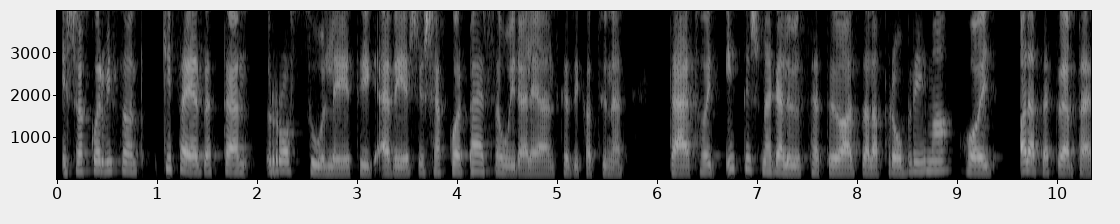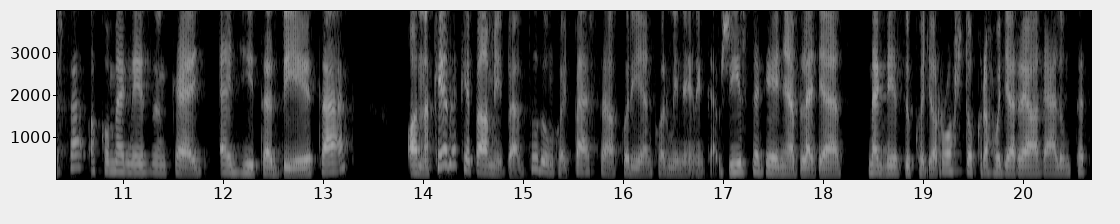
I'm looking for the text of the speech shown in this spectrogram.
és akkor viszont kifejezetten rosszul létig evés, és akkor persze újra jelentkezik a tünet. Tehát, hogy itt is megelőzhető azzal a probléma, hogy alapvetően persze, akkor megnézzünk egy enyhített diétát, annak érdekében, amiben tudunk, hogy persze, akkor ilyenkor minél inkább zsírszegényebb legyen, megnézzük, hogy a rostokra hogyan reagálunk. Tehát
